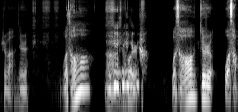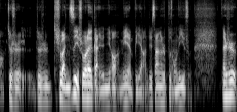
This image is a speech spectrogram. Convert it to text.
是吧？就是“我操”啊，或者。我操，就是我操，就是就是是吧？你自己说出来感觉你哦，明显不一样。这三个是不同的意思，但是，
